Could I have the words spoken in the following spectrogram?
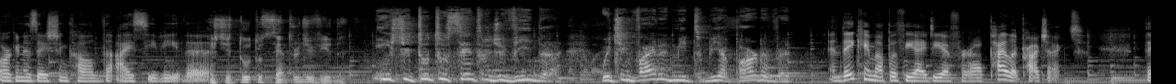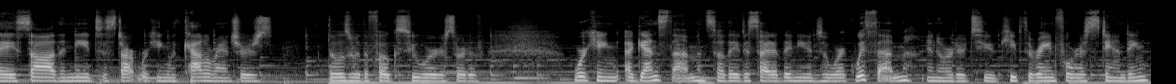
organization called the ICV, the Instituto Centro de Vida. Instituto Centro de Vida, which invited me to be a part of it. And they came up with the idea for a pilot project. They saw the need to start working with cattle ranchers those were the folks who were sort of working against them. And so they decided they needed to work with them in order to keep the rainforest standing.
